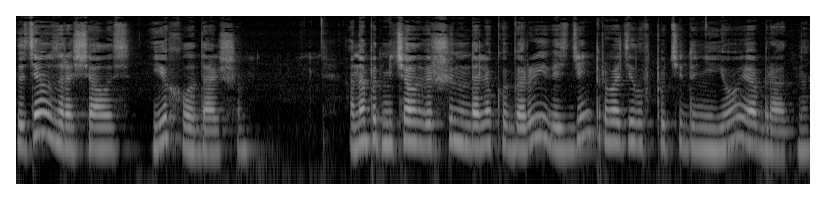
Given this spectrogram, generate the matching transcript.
затем возвращалась, ехала дальше – она подмечала вершину далекой горы и весь день проводила в пути до нее и обратно.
